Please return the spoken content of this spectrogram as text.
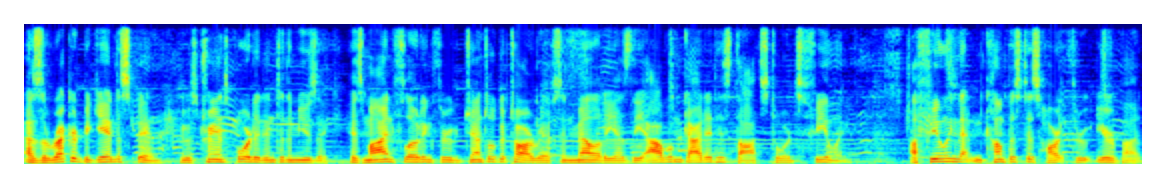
As the record began to spin, he was transported into the music, his mind floating through gentle guitar riffs and melody as the album guided his thoughts towards feeling. A feeling that encompassed his heart through earbud.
